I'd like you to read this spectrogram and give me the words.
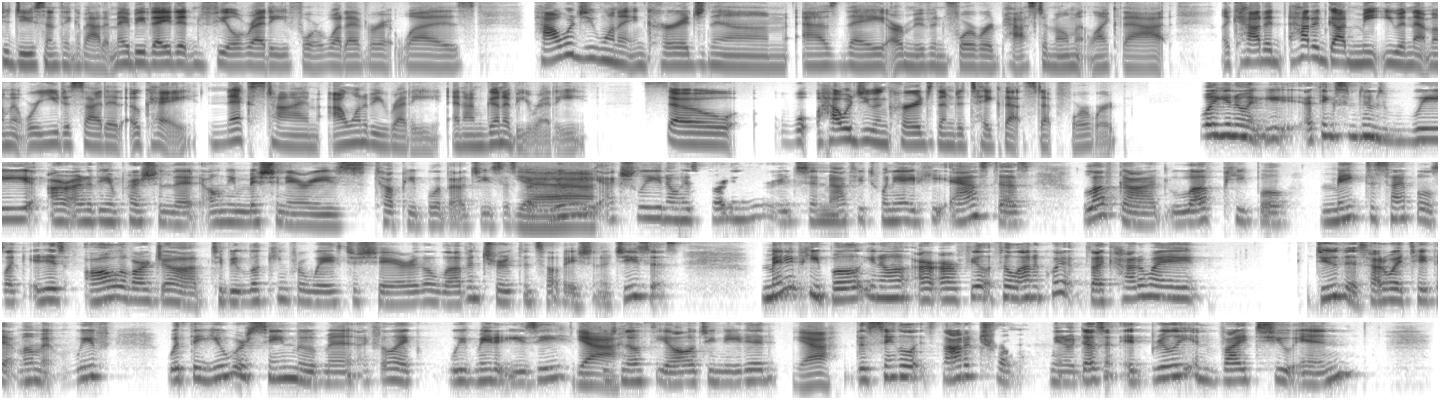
to do something about it. Maybe they didn't feel ready for whatever it was. How would you want to encourage them as they are moving forward past a moment like that? Like how did how did God meet you in that moment where you decided, okay, next time I want to be ready and I'm going to be ready. So wh- how would you encourage them to take that step forward? Well, you know, I think sometimes we are under the impression that only missionaries tell people about Jesus. Yeah. But really, actually, you know, his parting words in Matthew 28, he asked us, love God, love people, make disciples. Like it is all of our job to be looking for ways to share the love and truth and salvation of Jesus. Many people, you know, are, are feel feel unequipped. Like, how do I do this? How do I take that moment? We've with the You Were Seen movement, I feel like we've made it easy. Yeah. There's no theology needed. Yeah. The single, it's not a trap. You know, it doesn't, it really invites you in.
